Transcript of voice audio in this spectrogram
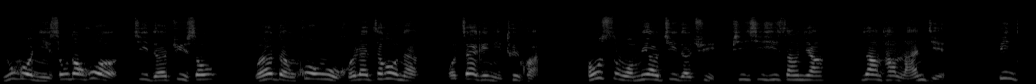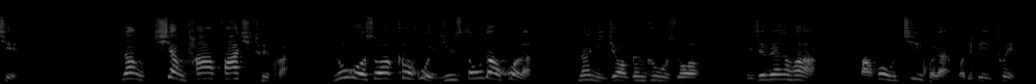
如果你收到货，记得拒收。我要等货物回来之后呢，我再给你退款。同时我们要记得去拼夕夕商家，让他拦截，并且。让向他发起退款。如果说客户已经收到货了，那你就要跟客户说，你这边的话把货物寄回来，我就给你退。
